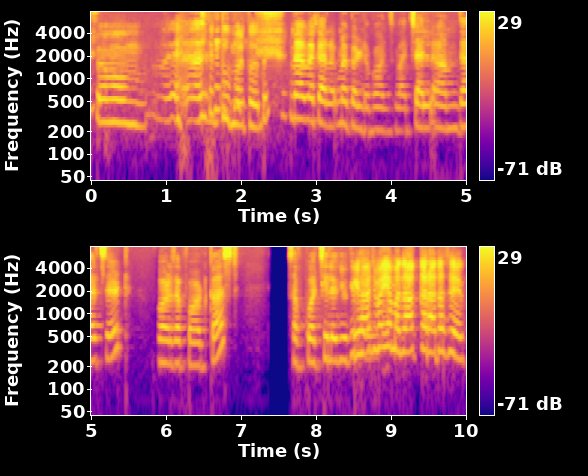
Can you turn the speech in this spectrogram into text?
तू हो दे मैं मैं कर मैं कर लूँगा कौन सी बात। चल that's it for the podcast सबको अच्छी लगी होगी ये हर्ष भैया मज़ाक करा था सिर्फ़।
